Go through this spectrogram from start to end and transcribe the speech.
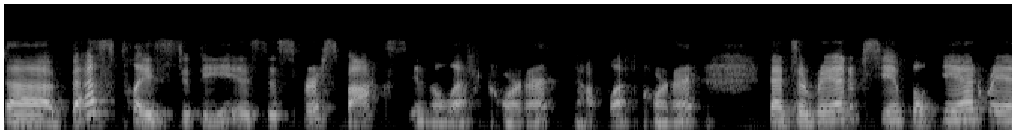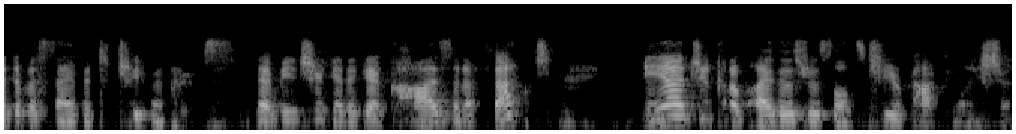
the best place to be is this first box in the left corner, top left corner. That's a random sample and random assignment to treatment groups. That means you're going to get cause and effect, and you can apply those results to your population.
